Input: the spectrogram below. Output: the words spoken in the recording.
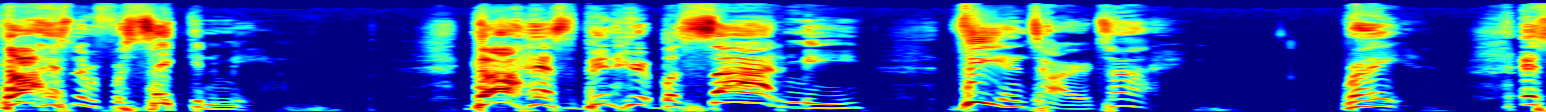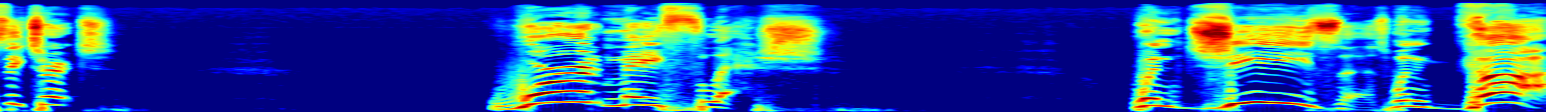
God has never forsaken me. God has been here beside me the entire time. Right? And see, church, word made flesh when Jesus, when God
